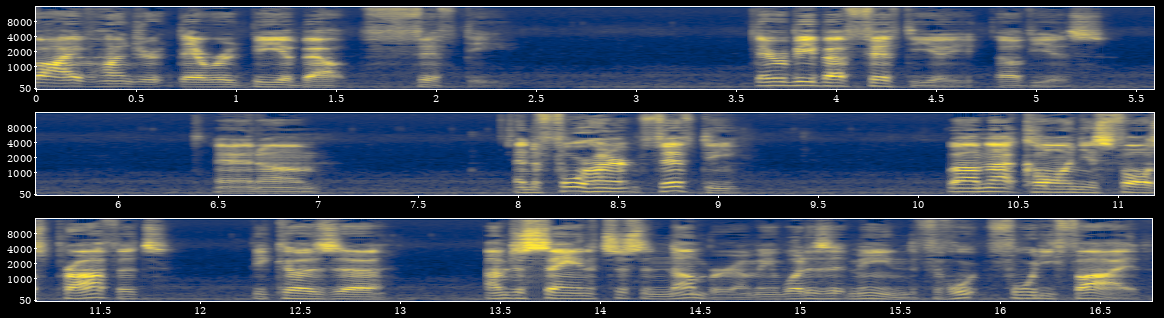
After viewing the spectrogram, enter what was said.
500, there would be about 50. There would be about 50 of yous. And, um, and the 450, well, I'm not calling you false prophets because, uh, I'm just saying it's just a number. I mean, what does it mean? 45.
